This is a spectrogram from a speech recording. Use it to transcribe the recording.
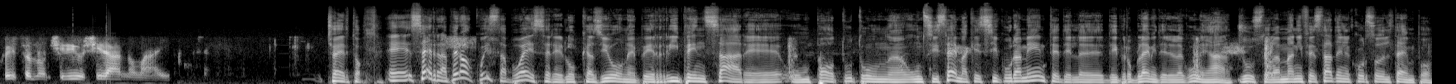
questo non ci riusciranno mai. Certo, eh, Serra, però questa può essere l'occasione per ripensare un po' tutto un, un sistema che sicuramente del, dei problemi, delle lacune ha, giusto? L'ha manifestate nel corso del tempo?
